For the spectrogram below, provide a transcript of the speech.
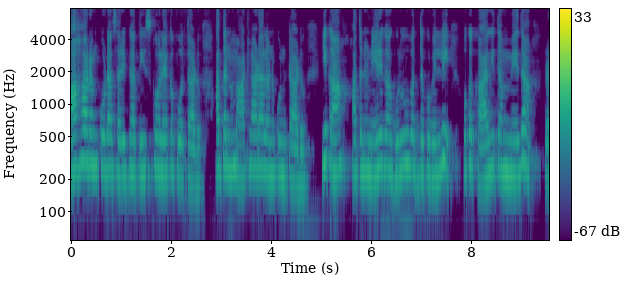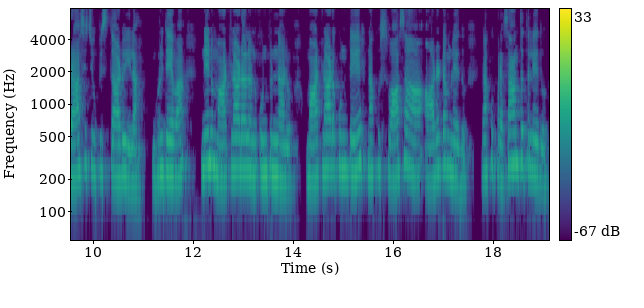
ఆహారం కూడా సరిగ్గా తీసుకోలేకపోతాడు. అతను మాట్లాడాలనుకుంటాడు. ఇక అతను నేరుగా గురువు వద్దకు వెళ్ళి ఒక కాగితం మీద రాసి చూపిస్తాడు ఇలా. గురుదేవా నేను మాట్లాడాలనుకుంటున్నాను. మాట్లాడకుంటే నాకు శ్వాస ఆడటం లేదు. నాకు ప్రశాంతత లేదు.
